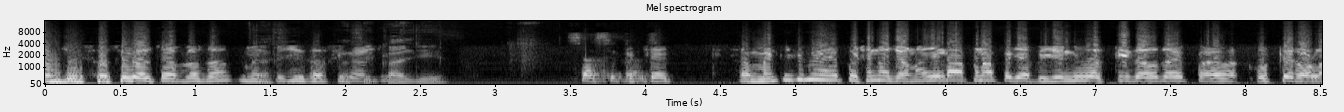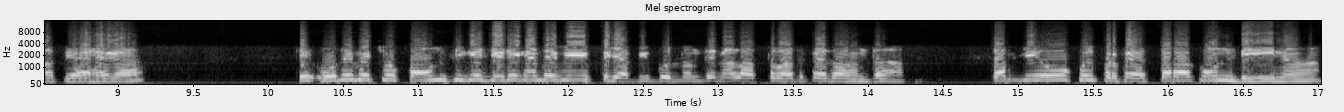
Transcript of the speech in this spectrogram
ਹਾਂਜੀ ਸਤਿ ਸ਼੍ਰੀ ਅਕਾਲ ਚਾਵਲਾ ਸਾਹਿਬ। ਮਿੰਟੂ ਜੀ ਸਤਿ ਸ਼੍ਰੀ ਸਤਿ ਅਕਾਲ ਜੀ। ਜੀ। ਸਤਿ ਸ਼੍ਰੀ ਅਕਾਲ। ਅ, ਮਿੰਟੂ ਜੀ ਮੈਂ ਇਹ ਪੁੱਛਣਾ ਚਾਹਣਾ ਜਿਹੜਾ ਆਪਣਾ ਪੰਜਾਬੀ ਯੂਨੀਵਰਸਿਟੀ ਦਾ ਉਹਦਾ ਉੱਤੇ ਰੌਲਾ ਪਿਆ ਹੈਗਾ ਤੇ ਉਹਦੇ ਵਿੱਚ ਉਹ ਕੌਣ ਸੀਗੇ ਜਿਹੜੇ ਕਹਿੰਦੇ ਵੀ ਪੰਜਾਬੀ ਬੋਲਣ ਦੇ ਨਾਲ ਅੱਤਵਾਦ ਪੈਦਾ ਹੁੰਦਾ? ਸਰ ਜੇ ਉਹ ਕੋਈ ਪ੍ਰੋਫੈਸਰ ਆ ਕੌਣ ਡੀਨ ਆ?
